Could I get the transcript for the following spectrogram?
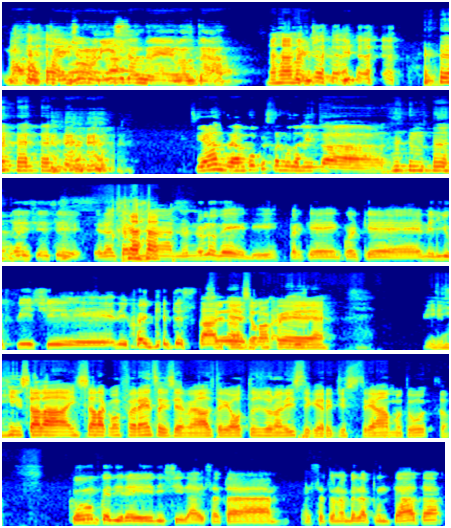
Ma fai il no, giornalista. Andrea, in realtà. sì, Andrea, un po' questa modalità. sì, sì, sì. In realtà non, non, lo vedi perché qualche, negli uffici di qualche testata... Sì, sono qui in sala, in sala conferenza insieme a altri otto giornalisti che registriamo tutto. Comunque direi di sì, dai, è stata, è stata una bella puntata,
